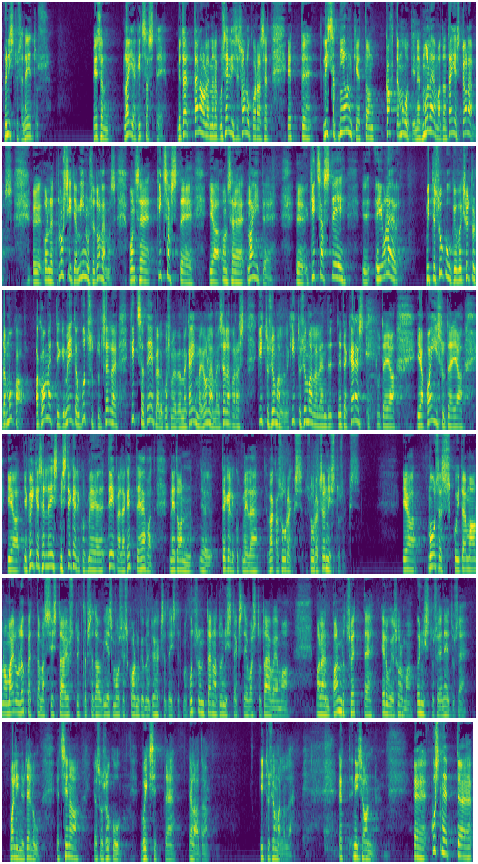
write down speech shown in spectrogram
õnnistus ja needus. mees on laia kitsas tee me täna oleme nagu sellises olukorras, et, et lihtsalt nii ongi, et on kahte moodi, need mõlemad on täiesti olemas. on need plussid ja miinused olemas, on see kitsas tee ja on see lai tee. kitsas tee ei ole mitte sugugi võiks ütelda mugav, aga ometigi meid on kutsutud selle kitsa tee peale, kus me peame käima ja olema ja sellepärast kiitus Jumalale, kiitus Jumalale nende kärestikude ja, ja paisude ja, ja, ja kõige selle eest, mis tegelikult meie tee peale kätte jäävad. Need on eh, tegelikult meile väga suureks, suureks õnnistuseks ja Mooses, kui tema on oma elu lõpetamas, siis ta just ütleb seda viies Mooses kolmkümmend üheksateist, et ma kutsun täna tunnistajaks teie vastu taeva ja maa. ma olen pannud su ette elu ja surma, õnnistuse ja needuse vali nüüd elu, et sina ja su sugu võiksite elada. kiitus Jumalale, et nii see on. Eh, kust need, eh,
